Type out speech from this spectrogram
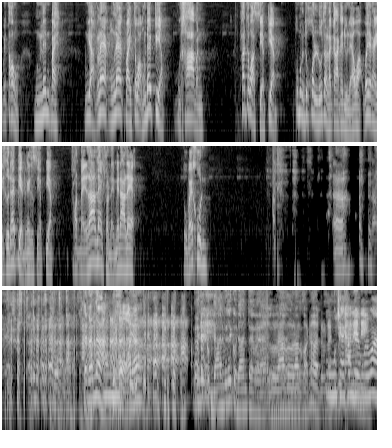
ไม่ต้องมึงเล่นไปมึงอยากแลกมึงแลกไปจังหวะมึงได้เปรียบมึงฆ่ามัน ถ้าจังหวะเสียเปรียบพวกมึงทุกคนรู้สถานการณ์กันอยู่แล้วอะว่ายังไงคือได้เปรียบยังไงคือเสียเปรียบช็อตไหนน่าแลกช็อตไหนไม่น่าแลกถูกไหมคุณ เออฉะนั้นน่ะกูขอนะไม่ได้กดดันไม่ได้กดดันแต่ว่ากูรักกูรักขอโทษกูใช้คำเดิมไว้ว่า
